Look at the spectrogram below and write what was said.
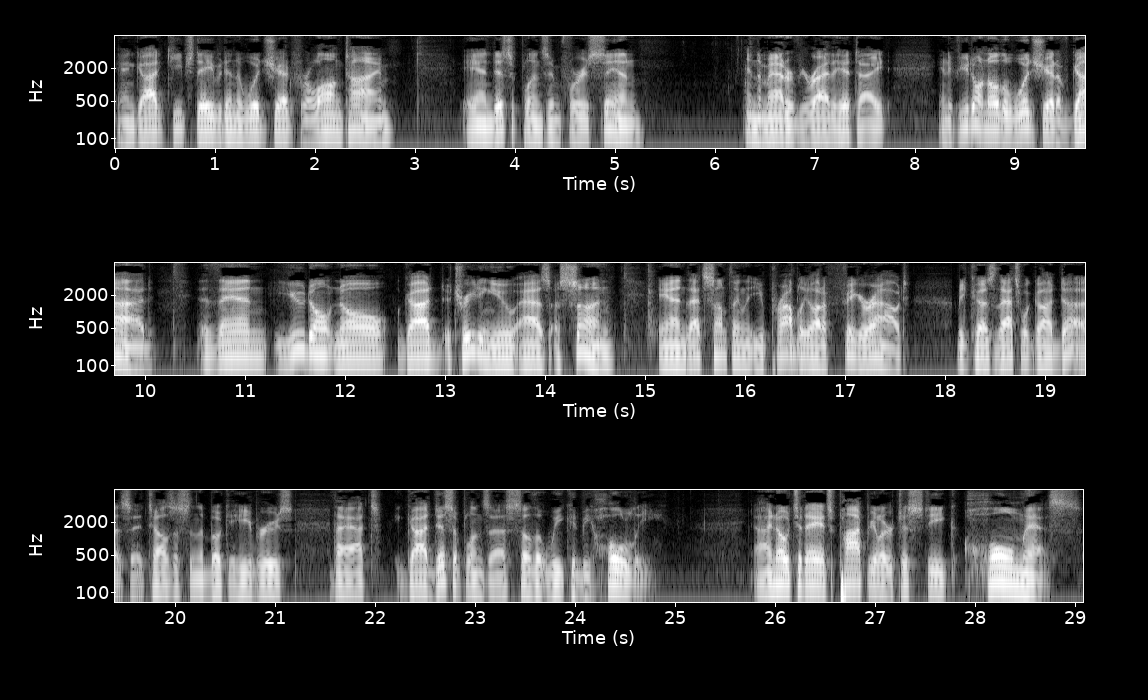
and God keeps David in the woodshed for a long time and disciplines him for his sin in the matter of Uriah the Hittite. And if you don't know the woodshed of God, then you don't know God treating you as a son. And that's something that you probably ought to figure out because that's what God does. It tells us in the book of Hebrews that God disciplines us so that we could be holy. I know today it's popular to seek wholeness.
